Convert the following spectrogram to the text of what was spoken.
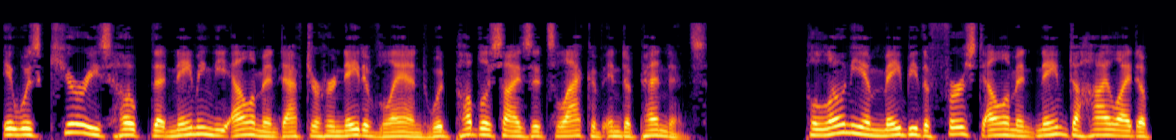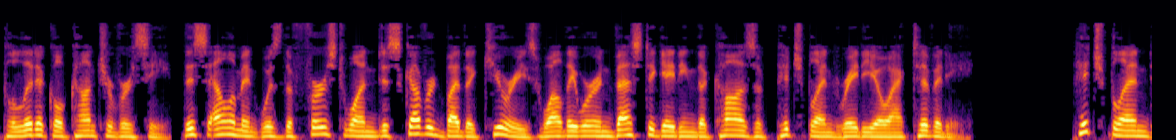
It was Curie's hope that naming the element after her native land would publicize its lack of independence. Polonium may be the first element named to highlight a political controversy. This element was the first one discovered by the Curies while they were investigating the cause of pitchblende radioactivity. Pitchblende,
